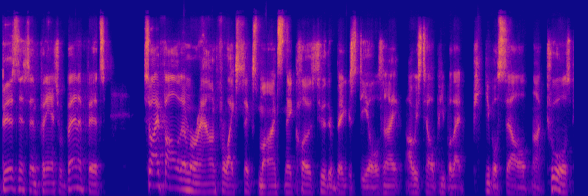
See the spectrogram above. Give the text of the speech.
business and financial benefits so I followed them around for like six months and they closed two of their biggest deals. And I always tell people that people sell, not tools.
